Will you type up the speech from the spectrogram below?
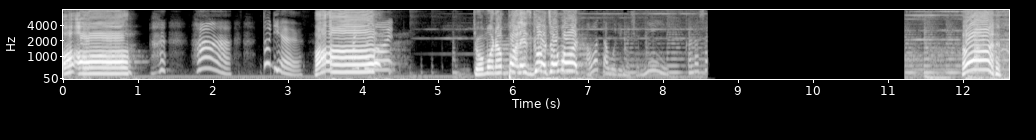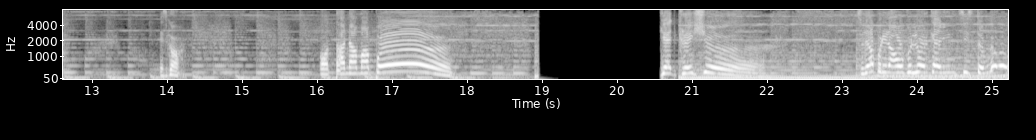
Oh oh. Ha, tu dia. Oh oh. Comot. Comot nampak. Let's go comot. Awak tak boleh macam ni. Kalau saya Ah! Let's go. Oh tanam apa? Get Crusher. Sebenarnya apa dia nak overload kan sistem ke apa?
